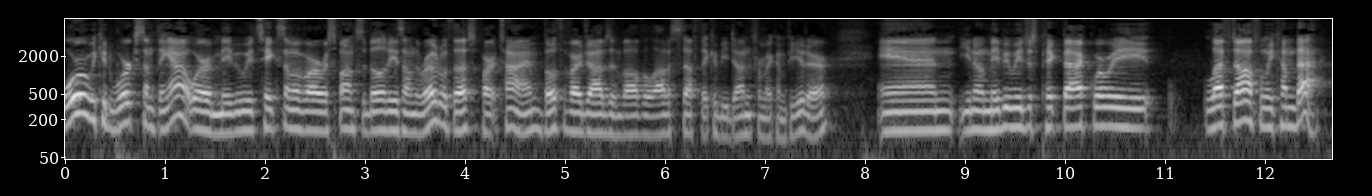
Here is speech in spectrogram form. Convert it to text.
or we could work something out where maybe we take some of our responsibilities on the road with us part time. Both of our jobs involve a lot of stuff that could be done from a computer, and you know, maybe we just pick back where we left off when we come back.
